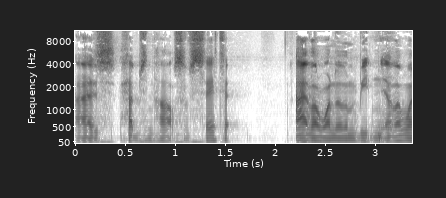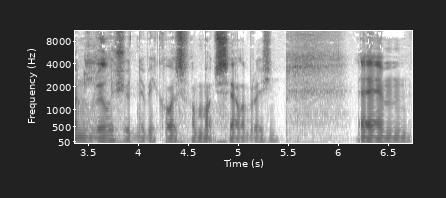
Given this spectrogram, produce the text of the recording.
as Hibs and Hearts have set it, either one of them beating the other one really shouldn't be cause for much celebration. Um,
